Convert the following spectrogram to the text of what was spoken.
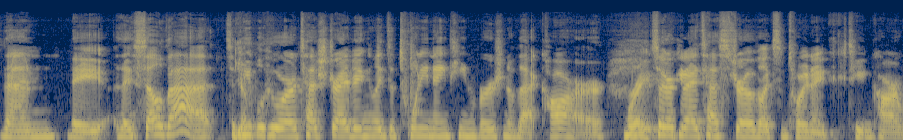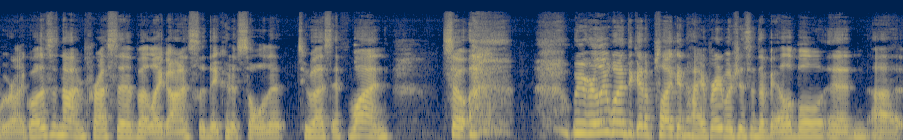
then they they sell that to Yep. people who are test driving like the 2019 version of that car. right? So Eric and I test drove like some 2019 car. And we were like, well, this is not impressive, but like honestly, they could have sold it to us if one. So we really wanted to get a plug-in hybrid, which isn't available in uh,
